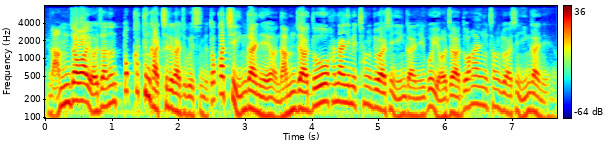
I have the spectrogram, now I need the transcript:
남자와 여자는 똑같은 가치를 가지고 있습니다. 똑같이 인간이에요. 남자도 하나님이 창조하신 인간이고 여자도 하나님이 창조하신 인간이에요.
